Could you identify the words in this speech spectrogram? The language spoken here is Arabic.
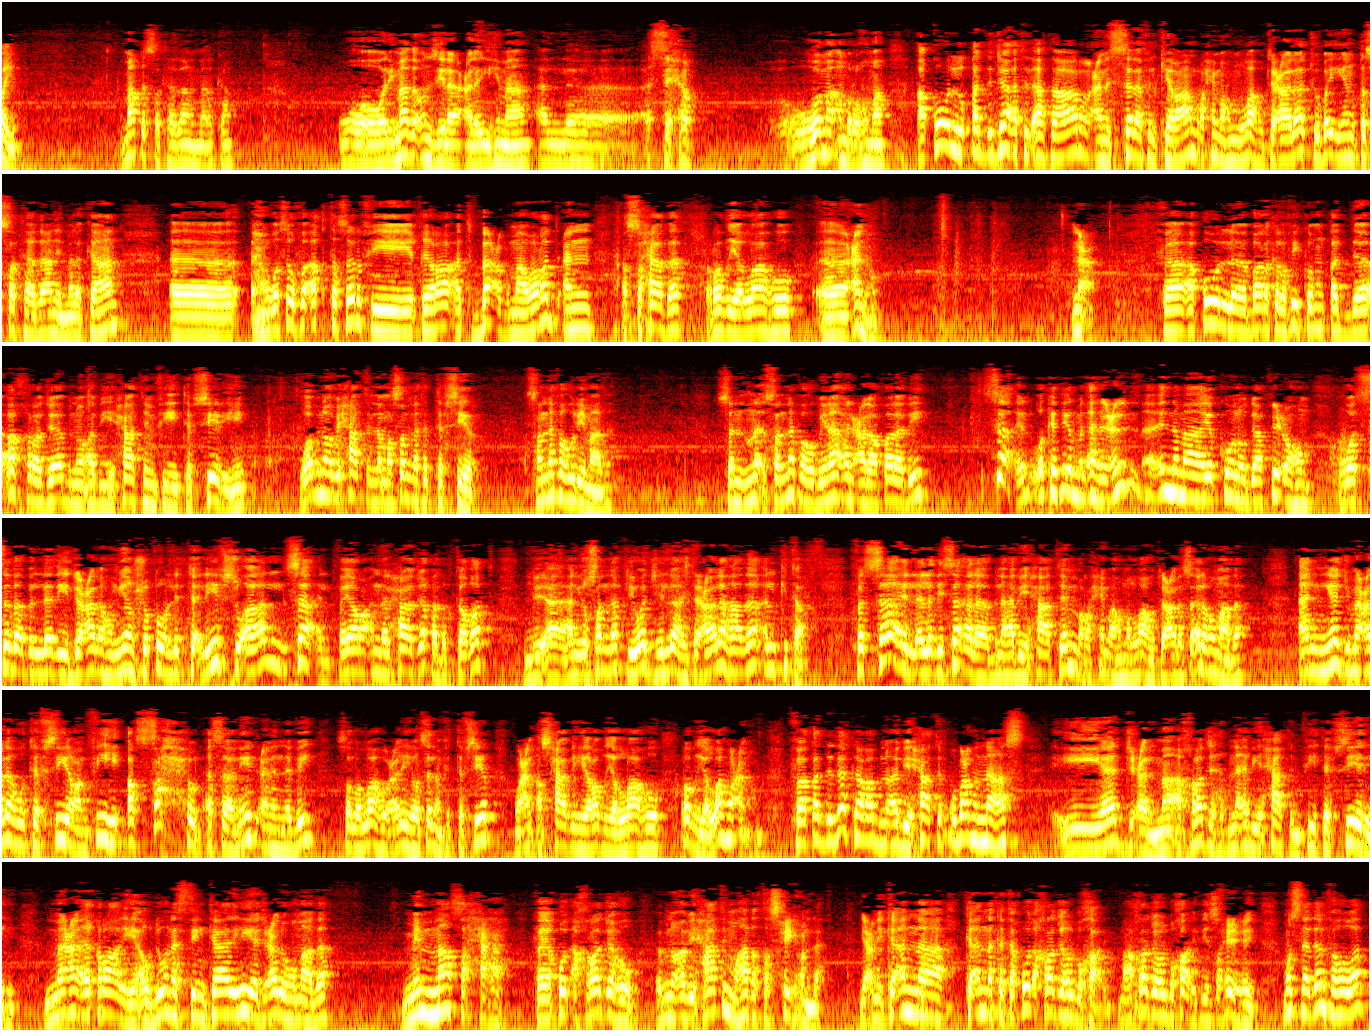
طيب. ما قصة هذان الملكان ولماذا أنزل عليهما السحر؟ وما أمرهما؟ أقول قد جاءت الآثار عن السلف الكرام رحمهم الله تعالى تبين قصة هذان الملكان. أه وسوف أقتصر في قراءة بعض ما ورد عن الصحابة رضي الله أه عنهم. نعم. فأقول بارك الله فيكم قد أخرج ابن أبي حاتم في تفسيره. وابن أبي حاتم لما صنف التفسير صنفه لماذا؟ صنفه بناء على طلب سائل وكثير من أهل العلم إنما يكون دافعهم والسبب الذي جعلهم ينشطون للتأليف سؤال سائل فيرى أن الحاجة قد اقتضت أن يصنف لوجه الله تعالى هذا الكتاب. فالسائل الذي سأل ابن أبي حاتم رحمهم الله تعالى سأله ماذا؟ أن يجمع له تفسيرا فيه الصح الأسانيد عن النبي صلى الله عليه وسلم في التفسير وعن أصحابه رضي الله رضي الله عنهم. فقد ذكر ابن أبي حاتم وبعض الناس يجعل ما أخرجه ابن أبي حاتم في تفسيره مع إقراره أو دون استنكاره يجعله ماذا؟ مما صححه. فيقول أخرجه ابن أبي حاتم وهذا تصحيح له. يعني كأن كأنك تقول أخرجه البخاري. ما أخرجه البخاري في صحيحه مسندا فهو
